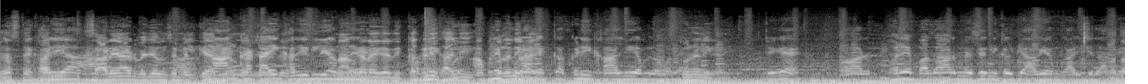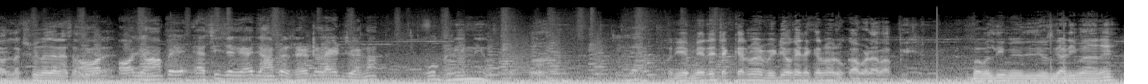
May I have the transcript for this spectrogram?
रास्ते खा कर ली लिया, हाँ। साढ़े आठ बजे उनसे मिलके अभी नान खटाई खरीद ली हमने। खटाई खरीदी ककड़ी खा ली अपने ककड़ी खा ली हम लोगों ने। तूने नहीं खाई। ठीक है? और भरे बाज़ार में से निकल के आगे हम गाड़ी चला बताओ लक्ष्मी नगर ऐसा और है। और यहाँ पे ऐसी जगह है जहाँ पे रेड लाइट जो है ना वो ग्रीन नहीं होती। हाँ। है? और ये मेरे चक्कर में वीडियो के चक्कर में रुका पड़ा बापी बबलदी मेरी दीदी उस गाड़ी में आ रहे हैं।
